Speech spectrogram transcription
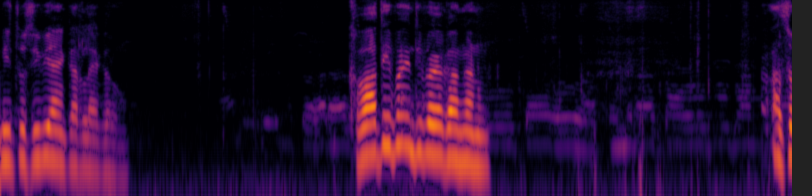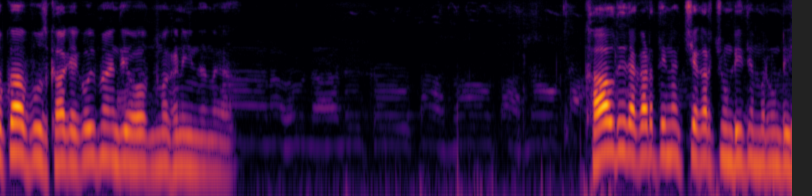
ਵੀ ਤੁਸੀਂ ਵੀ ਐਂ ਕਰ ਲਿਆ ਕਰੋ। ਖਵਾਤੀ ਪੈਂਦੀ ਪੈ ਗਾਂਗਾ ਨੂੰ। ਆ ਸੁੱਕਾ ਫੂਸ ਖਾ ਕੇ ਕੋਈ ਪੈਂਦੀ ਉਹ ਮੱਖਣੀ ਨਹੀਂ ਦਿੰਦਾ। ਖਾਲ ਦੀ ਤਾਂ ਕੱਢਤੀ ਨਾ, ਚਕਰ ਚੁੰਡੀ ਤੇ ਮਰੁੰਡੀ।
